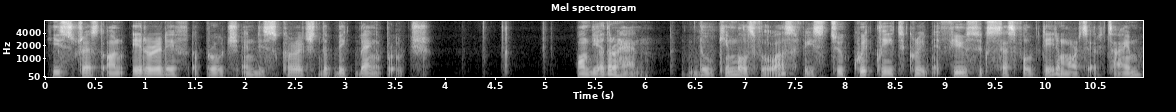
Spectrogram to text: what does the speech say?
he stressed on iterative approach and discouraged the Big Bang approach. On the other hand, though Kimball's philosophy is too quickly to create a few successful data marts at a time,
